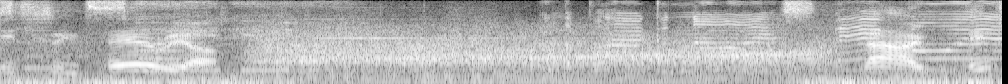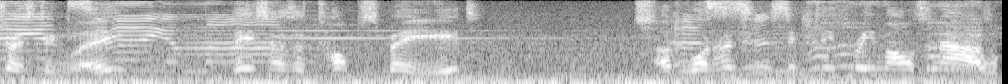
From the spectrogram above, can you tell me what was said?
is superior. Now, interestingly, this has a top speed of 163 miles an hour.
